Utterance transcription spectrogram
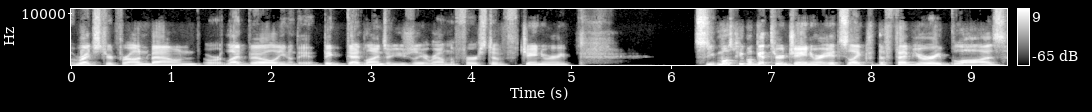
registered for Unbound or Leadville. You know, the big deadlines are usually around the first of January. So most people get through January. It's like the February blahs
